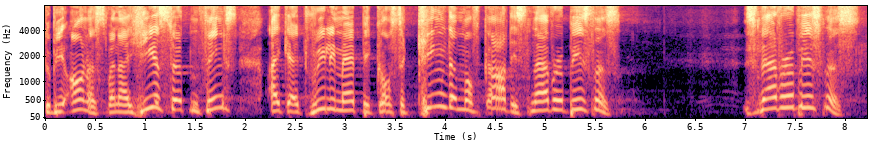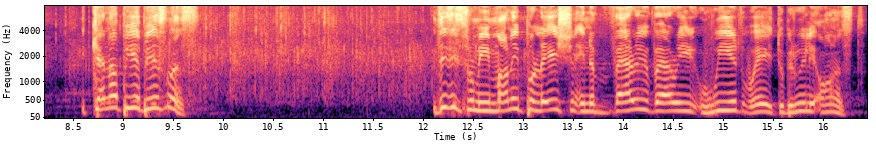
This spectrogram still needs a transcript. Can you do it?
to be honest, when I hear certain things, I get really mad because the kingdom of God is never a business. It's never a business. It cannot be a business. This is for me manipulation in a very, very weird way, to be really honest.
